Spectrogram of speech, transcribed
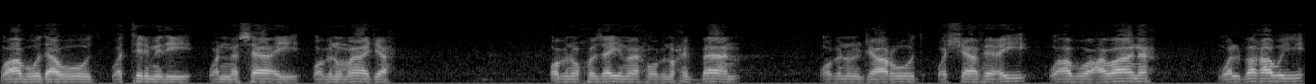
وأبو داود والترمذي والنسائي وابن ماجه وابن خزيمة وابن حبان وابن الجارود والشافعي وأبو عوانة والبغوي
